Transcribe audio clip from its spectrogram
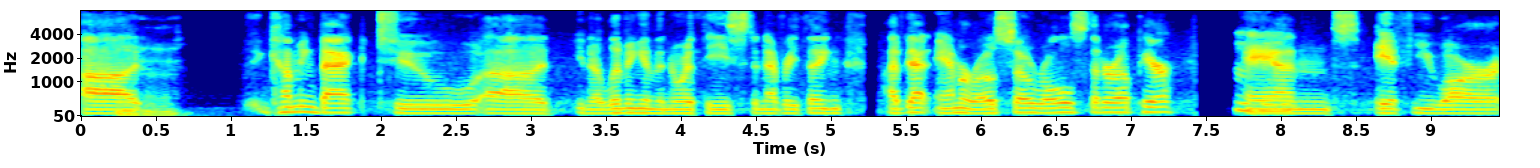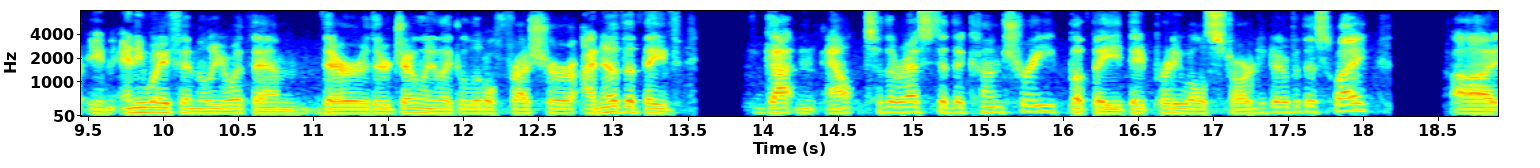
Uh, mm-hmm coming back to uh, you know living in the Northeast and everything, I've got Amoroso rolls that are up here. Mm-hmm. And if you are in any way familiar with them, they're they're generally like a little fresher. I know that they've gotten out to the rest of the country, but they they pretty well started over this way. Uh,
